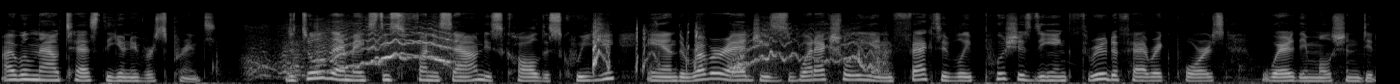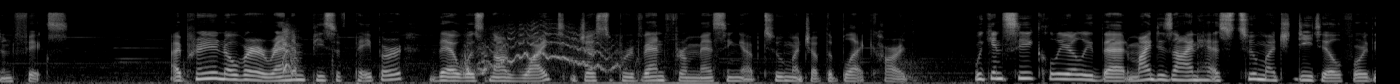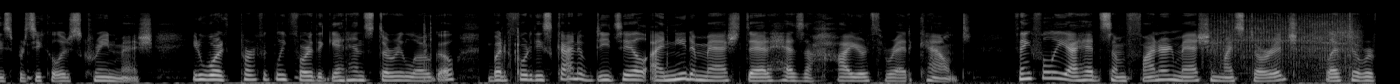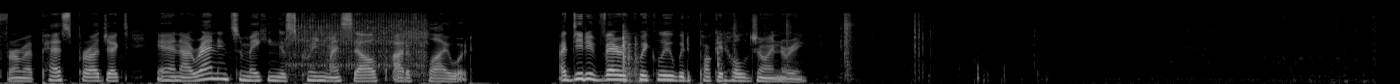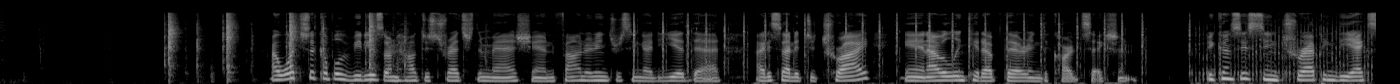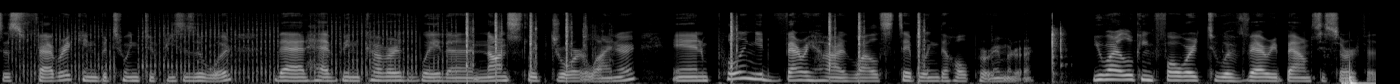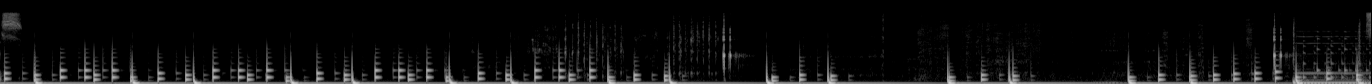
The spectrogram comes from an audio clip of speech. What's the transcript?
I will now test the Universe print. The tool that makes this funny sound is called a squeegee and the rubber edge is what actually and effectively pushes the ink through the fabric pores where the emulsion didn't fix. I printed over a random piece of paper that was not white just to prevent from messing up too much of the black card. We can see clearly that my design has too much detail for this particular screen mesh. It worked perfectly for the Get Hands Dirty logo, but for this kind of detail I need a mesh that has a higher thread count. Thankfully, I had some finer mesh in my storage, left over from a past project, and I ran into making a screen myself out of plywood. I did it very quickly with pocket hole joinery. I watched a couple of videos on how to stretch the mesh and found an interesting idea that I decided to try and I will link it up there in the card section. It consists in trapping the excess fabric in between two pieces of wood that have been covered with a non-slip drawer liner and pulling it very hard while stapling the whole perimeter. You are looking forward to a very bouncy surface.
